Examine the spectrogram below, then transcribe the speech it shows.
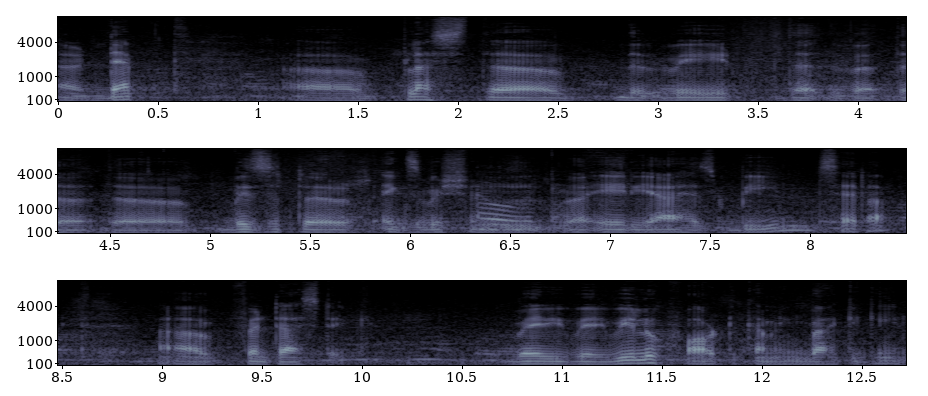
uh, depth, uh, plus the the way the the, the, the visitor exhibition Oh, uh, area has been set up, uh, fantastic. Very, very. We look forward to coming back again.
